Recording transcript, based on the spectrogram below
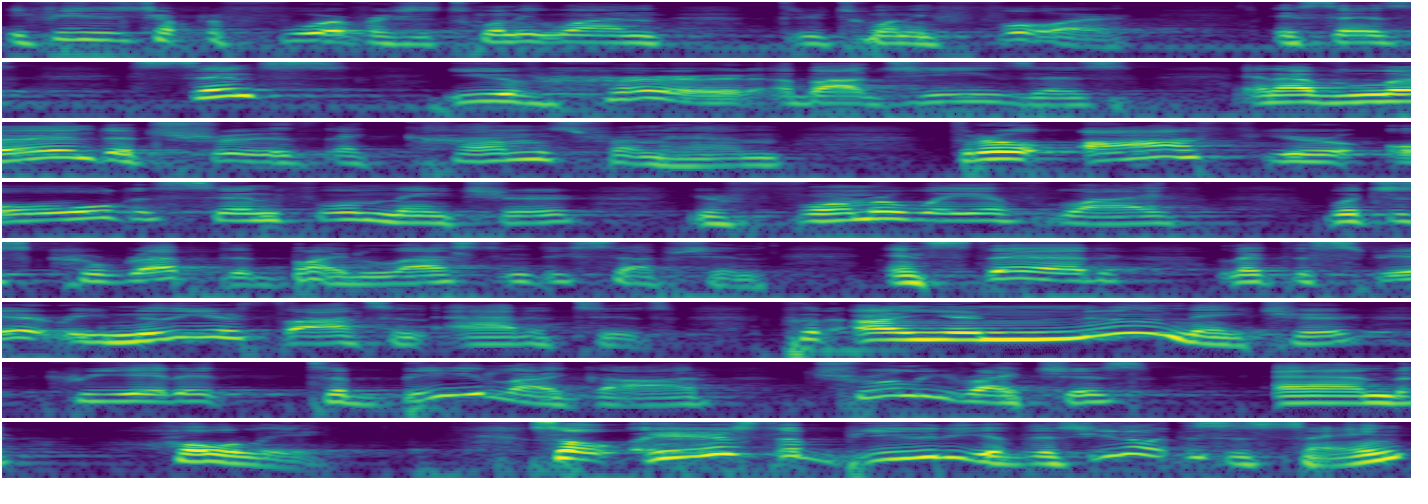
Ephesians chapter 4, verses 21 through 24. It says, Since you've heard about Jesus and have learned the truth that comes from him, throw off your old sinful nature, your former way of life which is corrupted by lust and deception. Instead, let the Spirit renew your thoughts and attitudes. Put on your new nature, created to be like God, truly righteous and holy. So here's the beauty of this. You know what this is saying?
